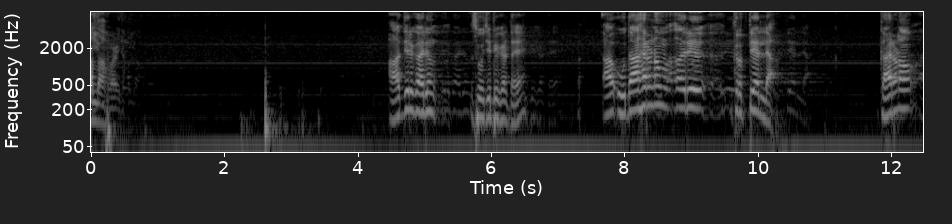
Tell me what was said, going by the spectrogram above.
അള്ളാഹു അഴുതും ആദ്യ ഒരു കാര്യം സൂചിപ്പിക്കട്ടെ. ആ ഉദാഹരണം ഒരു കൃത്യമല്ല. കാരണം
